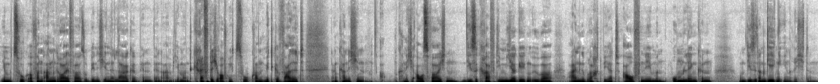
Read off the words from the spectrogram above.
in Bezug auf einen Angreifer, so bin ich in der Lage, wenn, wenn einem jemand kräftig auf mich zukommt, mit Gewalt, dann kann ich ihn kann ich ausweichen, diese Kraft, die mir gegenüber eingebracht wird, aufnehmen, umlenken und diese dann gegen ihn richten.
